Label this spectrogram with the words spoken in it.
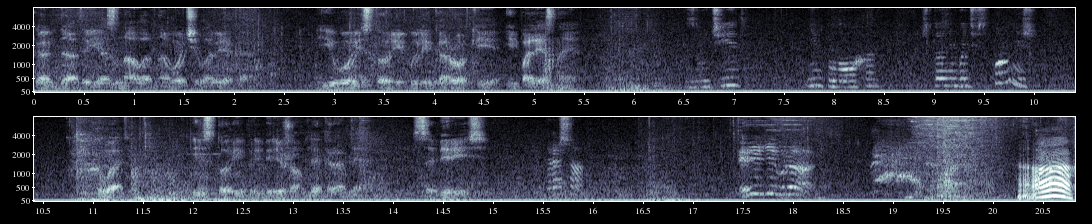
Когда-то я знал одного человека. Его истории были короткие и полезные. Звучит неплохо. Что-нибудь вспомнишь? Хватит. Истории прибережем для корабля. Соберись. Хорошо. Впереди враг! Ах,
